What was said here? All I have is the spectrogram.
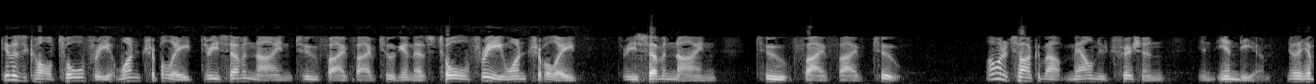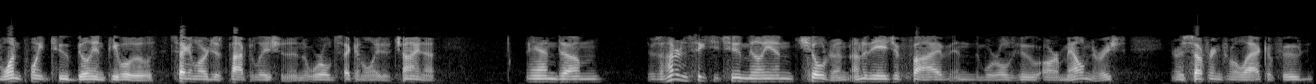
give us a call toll free at 1 379 2552. Again, that's toll free 1 379 2552. I want to talk about malnutrition in India. You know, they have 1.2 billion people, the second largest population in the world, second only to China. And um, there's 162 million children under the age of five in the world who are malnourished and are suffering from a lack of food.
